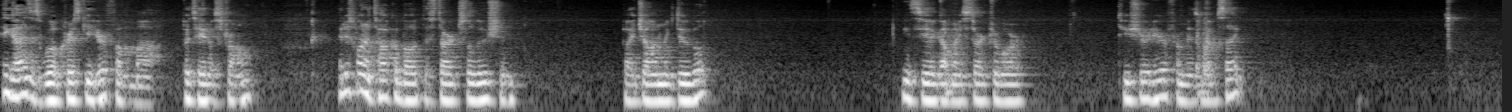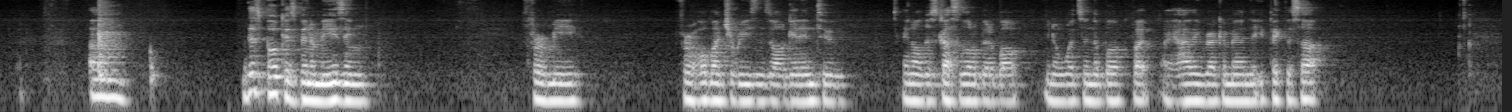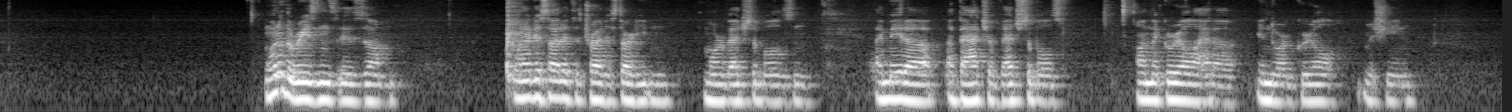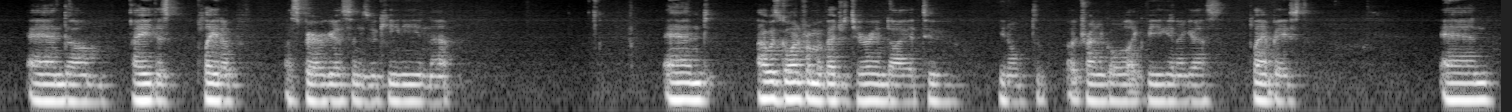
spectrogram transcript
Hey guys, it's Will Kriski here from uh, Potato Strong. I just want to talk about The Starch Solution by John McDougall. You can see I got my Starch War t-shirt here from his website. Um, this book has been amazing for me for a whole bunch of reasons I'll get into and I'll discuss a little bit about you know what's in the book but I highly recommend that you pick this up one of the reasons is um, when I decided to try to start eating more vegetables, and I made a, a batch of vegetables on the grill. I had a indoor grill machine, and um, I ate this plate of asparagus and zucchini and that. And I was going from a vegetarian diet to, you know, to uh, trying to go like vegan, I guess, plant based. And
